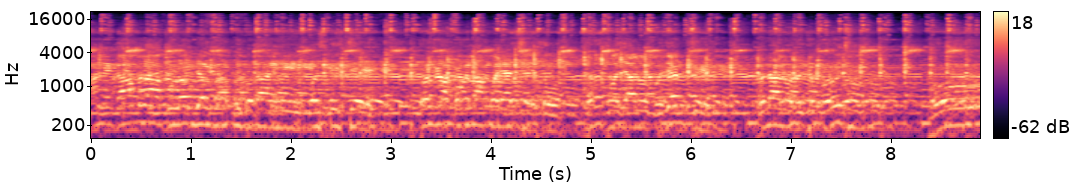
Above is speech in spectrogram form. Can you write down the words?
અને ગામના ગુલાબજલ બાપુ બધા અહીં ઉપસ્થિત છે. તેમના પગલા પડ્યા છે. તો સરસ મજાનું ભજન છે. બધાનો રજૂ કરું છું.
